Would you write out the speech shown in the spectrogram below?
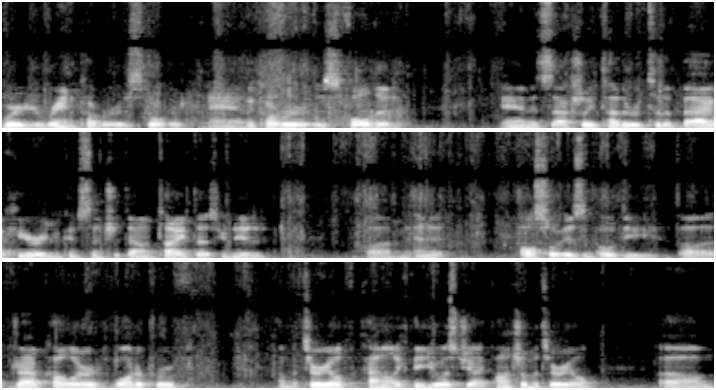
where your rain cover is stored. And the cover is folded, and it's actually tethered to the bag here. You can cinch it down tight as you need. Um, and it also is an OD uh, drab color, waterproof, material, kind of like the USGI poncho material, um,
